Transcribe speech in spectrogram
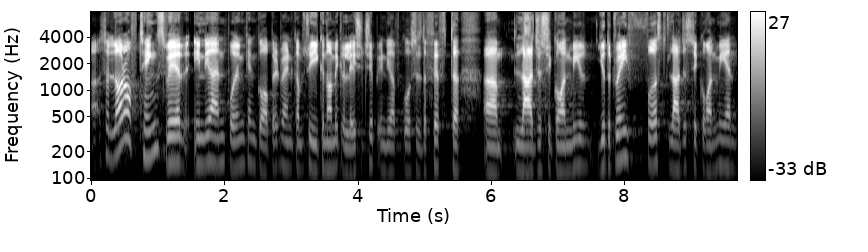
uh, so a lot of things where India and Poland can cooperate when it comes to economic relationship. India, of course, is the fifth uh, um, largest economy. You're the 21st largest economy, and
